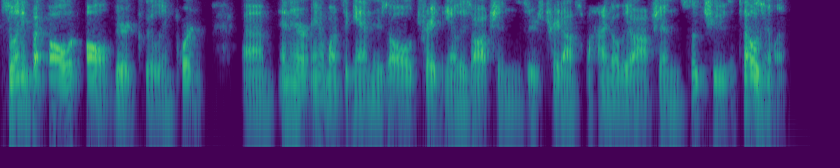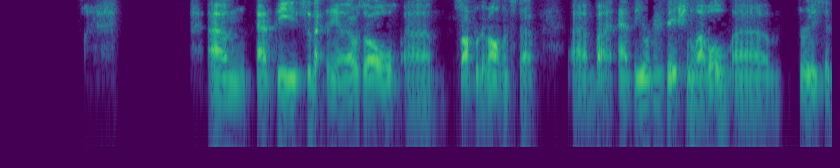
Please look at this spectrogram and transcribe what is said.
So, any but all all very clearly important. Um, and there, and once again, there's all trade. You know, there's options. There's trade-offs behind all the options. So choose intelligently. Um, at the so that you know that was all um, software development stuff. Um, but at the organization level, um, at,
